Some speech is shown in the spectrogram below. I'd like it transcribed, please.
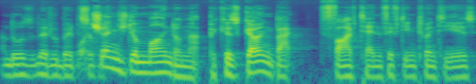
And those little bits. What changed your mind on that? Because going back 5, 10, 15, 20 years,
